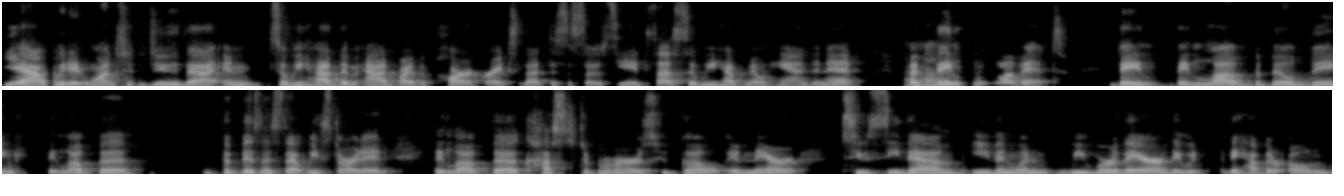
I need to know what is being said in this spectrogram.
Yeah, we didn't want to do that. And so we had them add by the park, right? So that disassociates us. So we have no hand in it, but Uh-huh. they love it. They they love the building. They love the the business that we started. They love the customers who go in there to see them. Even when we were there, they would they have their own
